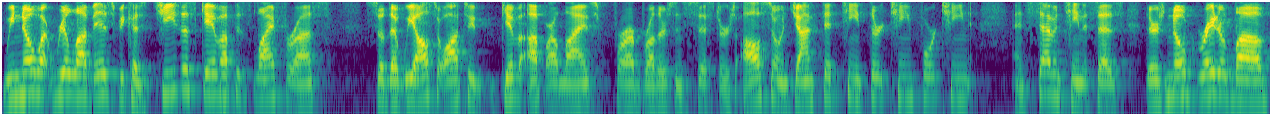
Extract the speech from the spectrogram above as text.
"We know what real love is because Jesus gave up his life for us so that we also ought to give up our lives for our brothers and sisters. Also in John 15, 13, 14, and 17, it says, There's no greater love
